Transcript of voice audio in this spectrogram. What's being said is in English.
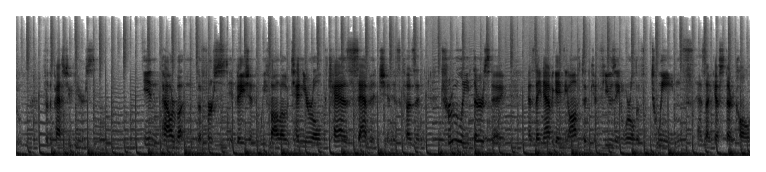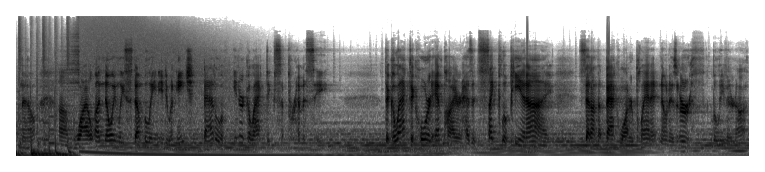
for the past few years. In Power Button, the first invasion, we follow 10 year old Kaz Savage and his cousin Truly Thursday as they navigate the often confusing world of tweens, as I guess they're called now, um, while unknowingly stumbling into an ancient battle of intergalactic supremacy. The Galactic Horde Empire has its Cyclopean eye set on the backwater planet known as Earth, believe it or not.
